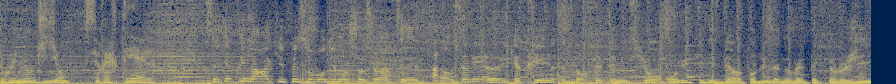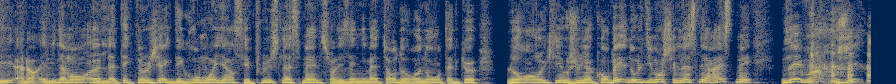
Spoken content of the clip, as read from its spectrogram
Bruno Guillon sur RTL. C'est Catherine Lara qui fait son bon dimanche chaud sur RTL. Alors vous savez, euh, Catherine, dans cette émission, on utilise bien entendu la nouvelle technologie. Alors évidemment, euh, la technologie avec des gros moyens, c'est plus la semaine sur les animateurs de renom tels que Laurent Ruquier ou Julien Courbet. Nous, le dimanche, il me laisse les restes, mais vous allez voir, j'ai...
